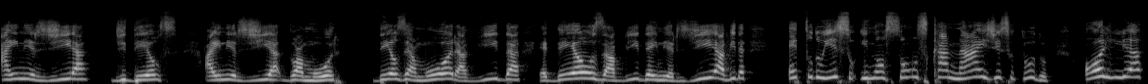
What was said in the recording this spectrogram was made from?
a energia de Deus, a energia do amor. Deus é amor, a vida é Deus, a vida é energia, a vida é tudo isso e nós somos canais disso tudo. Olha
